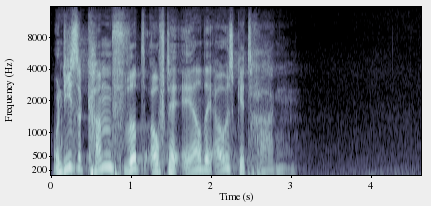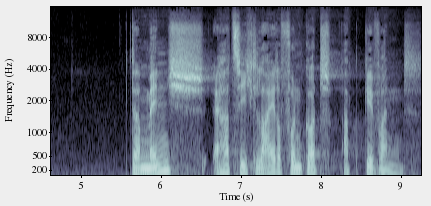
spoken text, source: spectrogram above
Und dieser Kampf wird auf der Erde ausgetragen. Der Mensch, er hat sich leider von Gott abgewandt.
